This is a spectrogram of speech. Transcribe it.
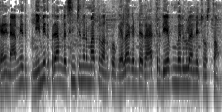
కానీ నా మీద నీ మీద ప్రేమ నశించిందని మాత్రం అనుకోక. ఎలాగంటే రాత్రి దీపం వెలుగులు అన్నీ చూస్తాం.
